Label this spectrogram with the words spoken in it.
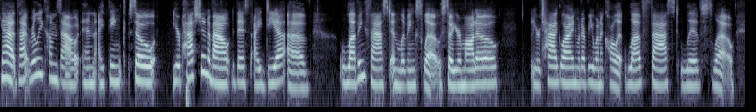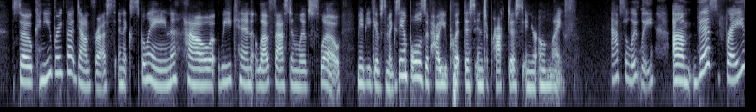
Yeah, that really comes out. And I think so you're passionate about this idea of loving fast and living slow. So your motto, your tagline, whatever you want to call it, love fast, live slow. So, can you break that down for us and explain how we can love fast and live slow? Maybe give some examples of how you put this into practice in your own life. Absolutely. Um, this phrase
